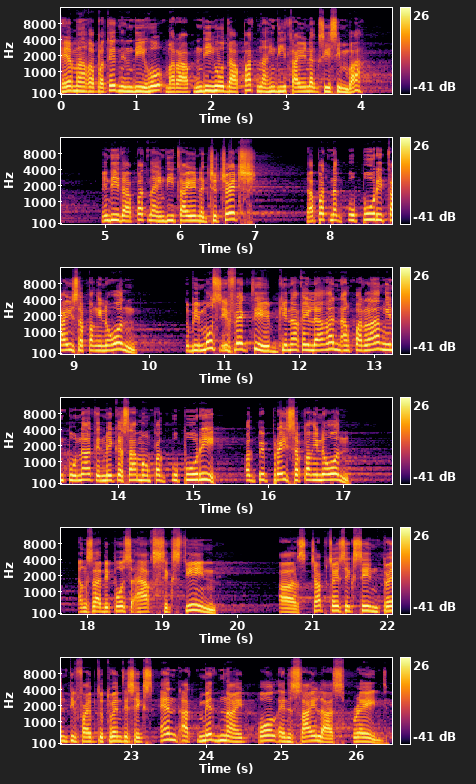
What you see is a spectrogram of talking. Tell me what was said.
Kaya mga kapatid, hindi ho, marap, hindi ho dapat na hindi tayo nagsisimba. Hindi dapat na hindi tayo nag-church. Dapat nagpupuri tayo sa Panginoon. To be most effective, kinakailangan ang parangin po natin may kasamang pagpupuri, pagpipraise sa Panginoon. Ang sabi po sa Acts 16, uh, chapter 16, 25 to 26, And at midnight, Paul and Silas prayed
